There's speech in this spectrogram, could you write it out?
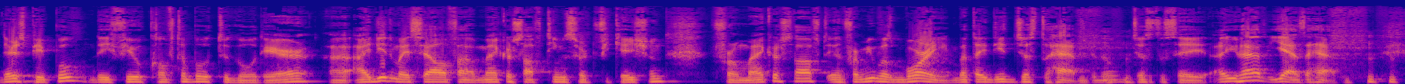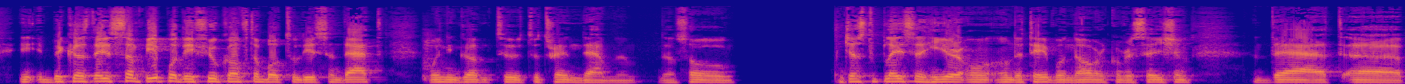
there's people, they feel comfortable to go there. Uh, I did myself a Microsoft Teams certification from Microsoft. And for me, it was boring, but I did just to have, you know, just to say, uh, you have? Yes, I have. because there's some people, they feel comfortable to listen that when you go to, to train them. So just to place it here on, on the table in our conversation that, uh,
